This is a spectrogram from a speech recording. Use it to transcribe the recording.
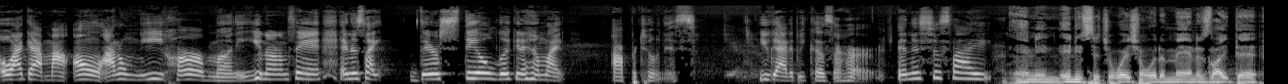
Oh, I got my own. I don't need her money. You know what I'm saying? And it's like, they're still looking at him like opportunists. You got it because of her. And it's just like, And in any situation where a man is like that,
